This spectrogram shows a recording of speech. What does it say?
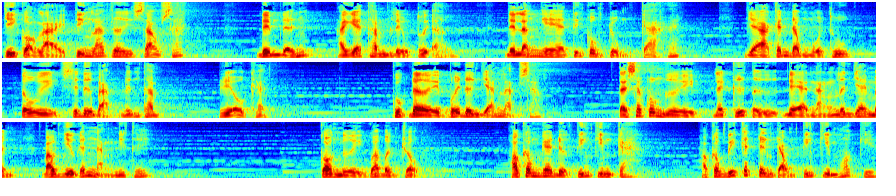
chỉ còn lại tiếng lá rơi sao sát Đêm đến, hãy ghé thăm liều tôi ở Để lắng nghe tiếng côn trùng ca hát. Và cánh đồng mùa thu, Tôi sẽ đưa bạn đến thăm Ryokan. Cuộc đời mới đơn giản làm sao? Tại sao con người lại cứ tự đè nặng lên vai mình Bao nhiêu gánh nặng như thế? Con người quá bận rộn. Họ không nghe được tiếng chim ca. Họ không biết cách trân trọng tiếng chim hót kia.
